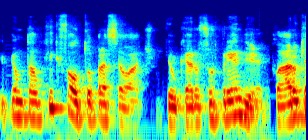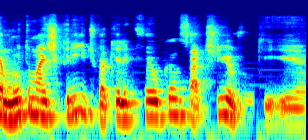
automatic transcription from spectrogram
e perguntar o que, que faltou para ser ótimo, que eu quero surpreender. Claro que é muito mais crítico aquele que foi o cansativo, que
